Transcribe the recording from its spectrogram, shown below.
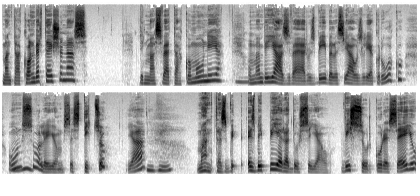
man tā konvertēšanās, pirmā svētā komunija, Jā. Un man bija jāzvēr uz bībeles, jāuzliek roku un mm. solījums. Es ticu, jā. Mm -hmm. Man tas bija, es biju pieradusi jau visur, kur es eju,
